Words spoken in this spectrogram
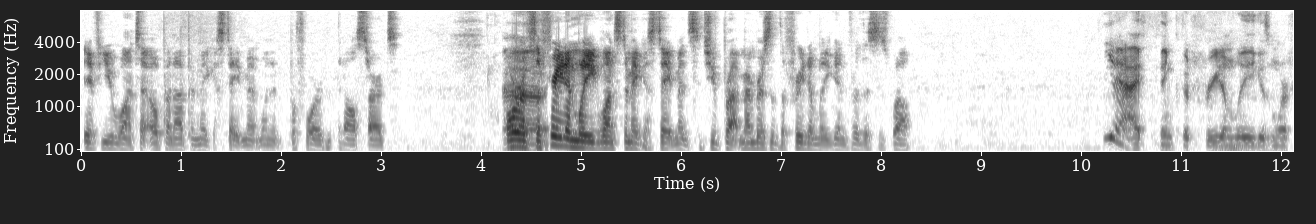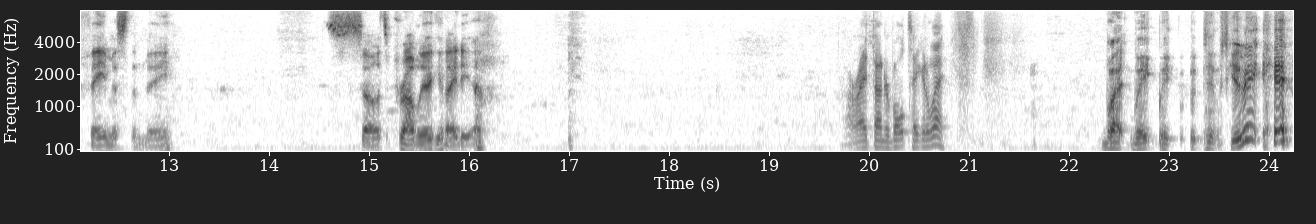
if you want to open up and make a statement when it before it all starts, or if the Uh, Freedom League wants to make a statement, since you've brought members of the Freedom League in for this as well. yeah, I think the Freedom League is more famous than me, so it's probably a good idea. All right, Thunderbolt, take it away. What? Wait, wait. Excuse me.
